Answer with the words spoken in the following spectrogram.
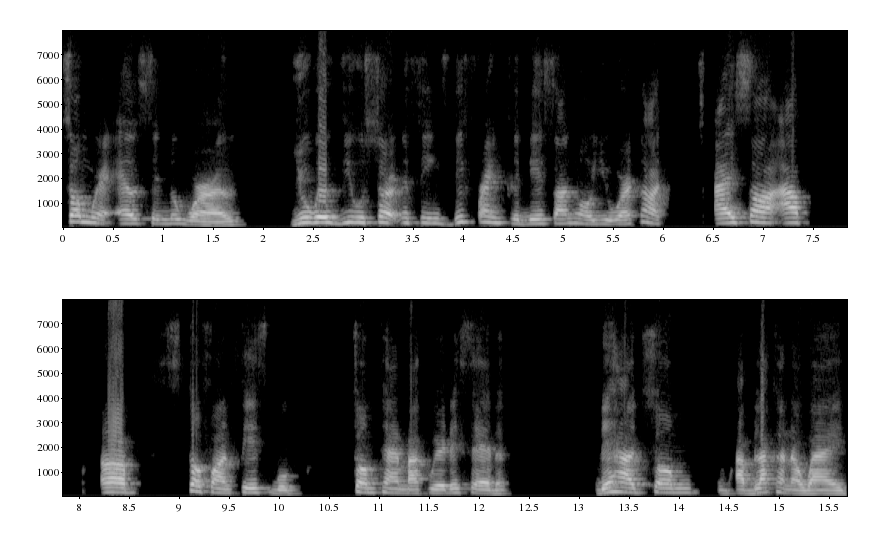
somewhere else in the world, you will view certain things differently based on how you were taught. I saw a, a stuff on Facebook sometime back where they said they had some a black and a white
